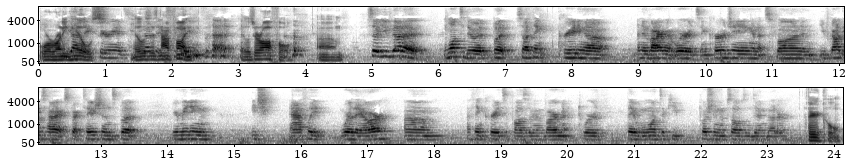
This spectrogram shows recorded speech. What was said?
Or running hills. experience- Hills is not fun. that. Hills are awful. Um, So you've got to want to do it, but so I think creating a an environment where it's encouraging and it's fun, and you've got these high expectations, but you're meeting each athlete where they are. Um, I think creates a positive environment where they want to keep pushing themselves and doing better. very cool.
